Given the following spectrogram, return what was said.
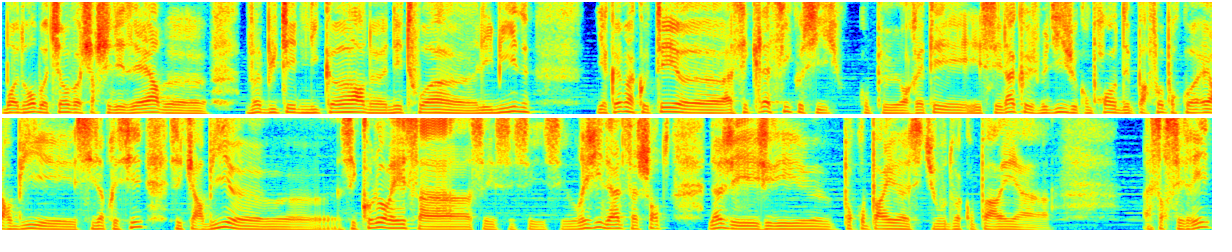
bon non, bah tiens, on va chercher des herbes, euh, va buter une licorne, euh, nettoie euh, les mines. Il y a quand même un côté assez classique aussi qu'on peut regretter. Et c'est là que je me dis, je comprends des, parfois pourquoi Herbie est si apprécié. C'est qu'Herbie, euh, c'est coloré, ça, c'est, original, ça chante. Là, j'ai, euh, pour comparer, euh, si tu dois comparer à, à Sorcellerie,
